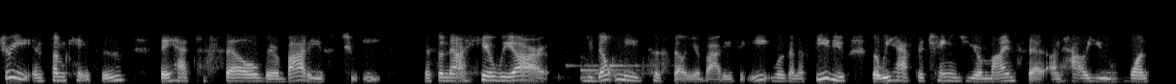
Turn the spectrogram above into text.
street, in some cases, they had to sell their bodies to eat. And so now here we are. You don't need to sell your body to eat. We're going to feed you, but we have to change your mindset on how you once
